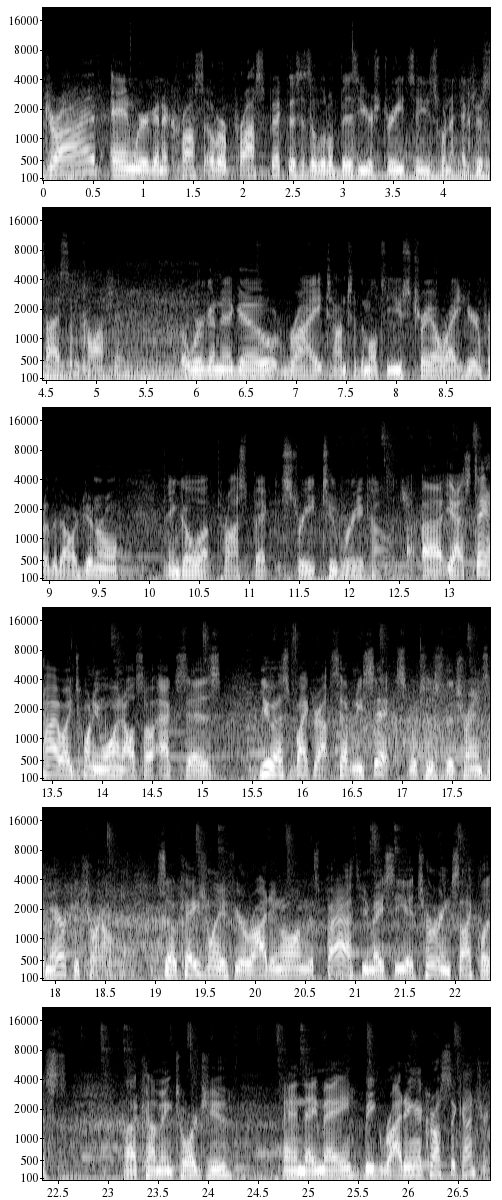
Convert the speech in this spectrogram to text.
Drive and we're gonna cross over Prospect. This is a little busier street, so you just wanna exercise some caution. But we're gonna go right onto the multi-use trail right here in front of the Dollar General and go up Prospect Street to Berea College. Uh, yeah, State Highway 21 also acts as US Bike Route 76, which is the Trans-America Trail. So occasionally if you're riding along this path, you may see a touring cyclist uh, coming towards you and they may be riding across the country.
